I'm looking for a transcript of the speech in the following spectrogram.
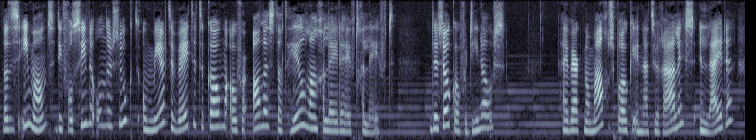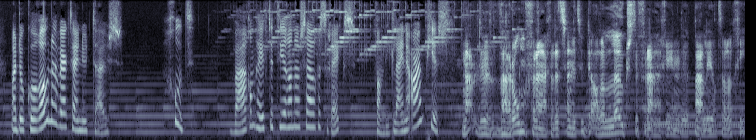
Dat is iemand die fossielen onderzoekt om meer te weten te komen over alles dat heel lang geleden heeft geleefd. Dus ook over dino's. Hij werkt normaal gesproken in Naturalis in Leiden, maar door corona werkt hij nu thuis. Goed, waarom heeft de Tyrannosaurus rex van die kleine armpjes? Nou, de waarom-vragen, dat zijn natuurlijk de allerleukste vragen in de paleontologie.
